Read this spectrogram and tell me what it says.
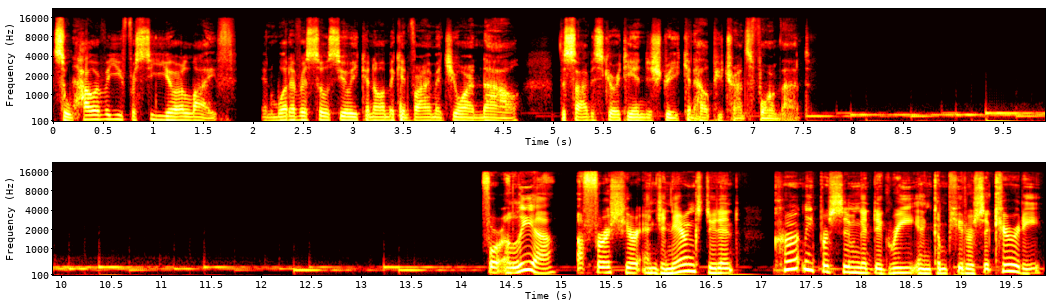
So, however you foresee your life in whatever socioeconomic environment you are now, the cybersecurity industry can help you transform that. For Aaliyah, a first year engineering student currently pursuing a degree in computer security,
